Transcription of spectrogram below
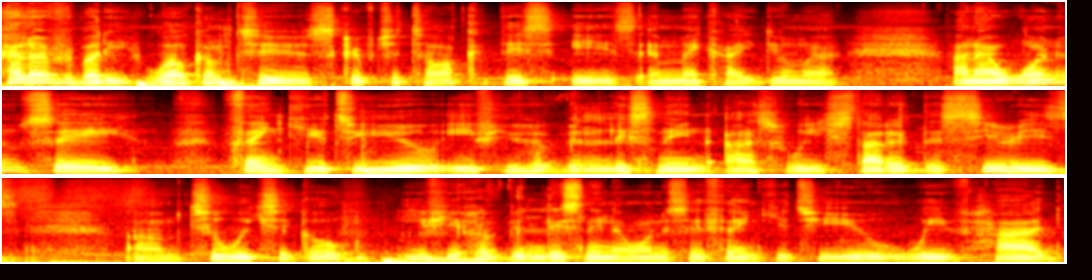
Hello, everybody. Welcome to Scripture Talk. This is Emeka Iduma, and I want to say thank you to you if you have been listening as we started this series um, two weeks ago. If you have been listening, I want to say thank you to you. We've had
